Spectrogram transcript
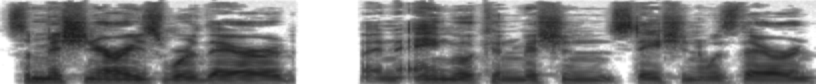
Some missionaries were there. An Anglican mission station was there and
